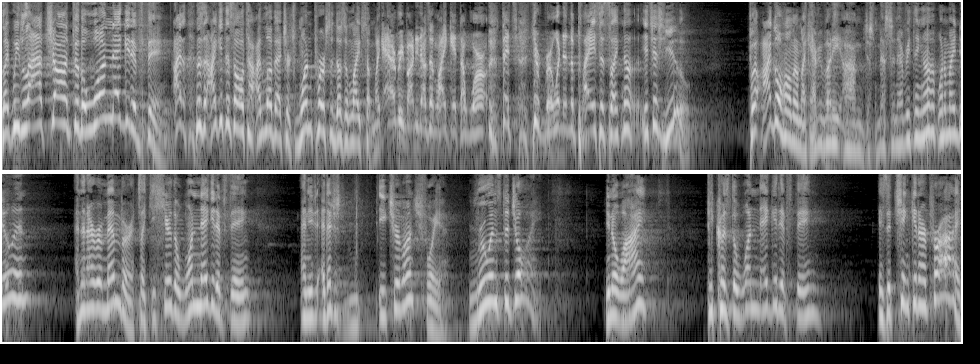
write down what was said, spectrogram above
Like we latch on to the one negative thing. I, listen, I get this all the time. I love that church. One person doesn't like something. Like everybody doesn't like it. The world, that's, you're ruining the place. It's like, no, it's just you. But I go home and I'm like, everybody, I'm just messing everything up. What am I doing? And then I remember, it's like you hear the one negative thing and, you, and they just eat your lunch for you. Ruins the joy. You know why? Because the one negative thing is a chink in our pride.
